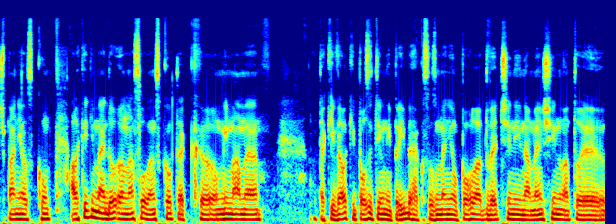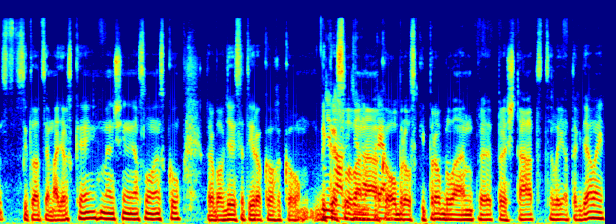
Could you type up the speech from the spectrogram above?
Španielsku. Ale keď ideme aj do, na Slovensko, tak e, my máme taký veľký pozitívny príbeh, ako sa zmenil pohľad väčšiny na menšinu a to je situácia maďarskej menšiny na Slovensku, ktorá bola v 90. rokoch ako vykreslovaná ako obrovský problém pre, pre štát celý a tak ďalej.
